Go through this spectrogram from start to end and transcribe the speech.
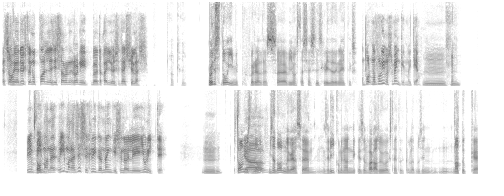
et sa hoiad mm. ühte nuppu all ja siis sa ronid mööda kaljusid ja asju üles. okei okay kuidas see toimib võrreldes äh, viimaste Assassin's Creed'idega näiteks? ma pole, ma pole viimast mänginud, ma ei tea mm. -hmm. Viim, viimane, viimane Assassin's Creed ma mängisin oli Unity. mm. -hmm. mis ta on ja..., mis nad on, mis nad on, aga jah, see, see liikumine on ikka seal väga sujuvaks tehtud küll, et ma siin natuke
